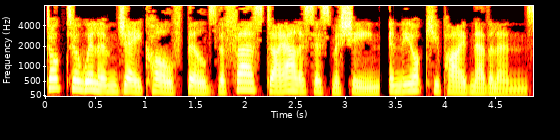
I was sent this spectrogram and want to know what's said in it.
Dr. Willem J. Kolff builds the first dialysis machine, in the occupied Netherlands.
